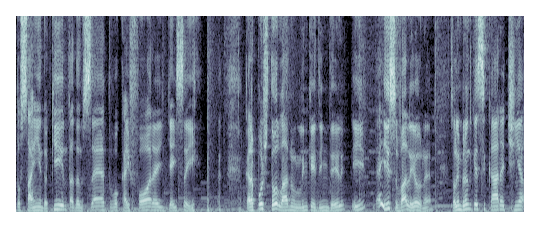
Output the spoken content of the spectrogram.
tô saindo aqui, não tá dando certo, vou cair fora e é isso aí. o cara postou lá no LinkedIn dele e é isso, valeu, né? Só lembrando que esse cara tinha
